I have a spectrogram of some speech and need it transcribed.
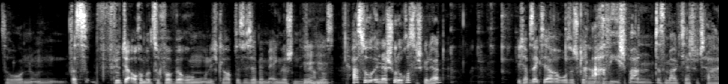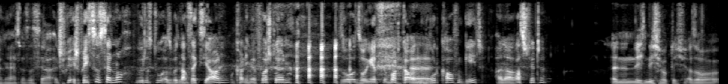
so. Und, und das führt ja auch immer zu Verwirrung und ich glaube, das ist ja mit dem Englischen nicht anders. Hast du in der Schule Russisch gelernt? Ich habe sechs Jahre Russisch gelernt. Ach, wie spannend. Das mag ich ja total. Ne? Das ist ja. Spr sprichst du es denn noch? Würdest du? Also nach sechs Jahren kann ich mir vorstellen. so, so jetzt Wodka und Brot kaufen geht an einer Raststätte. Äh, nicht, nicht wirklich. Also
